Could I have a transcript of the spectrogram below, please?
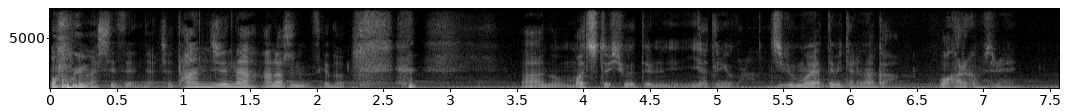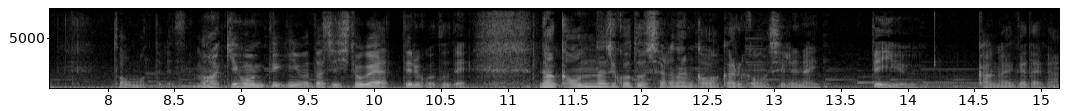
思いましてですね。ちょっと単純な話なんですけど。あのまあちょっと人がやってるのにやってみようかな。自分もやってみたらなんか分かるかもしれないと思ってですね。まあ基本的に私人がやってることでなんか同じことしたらなんか分かるかもしれないっていう考え方が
